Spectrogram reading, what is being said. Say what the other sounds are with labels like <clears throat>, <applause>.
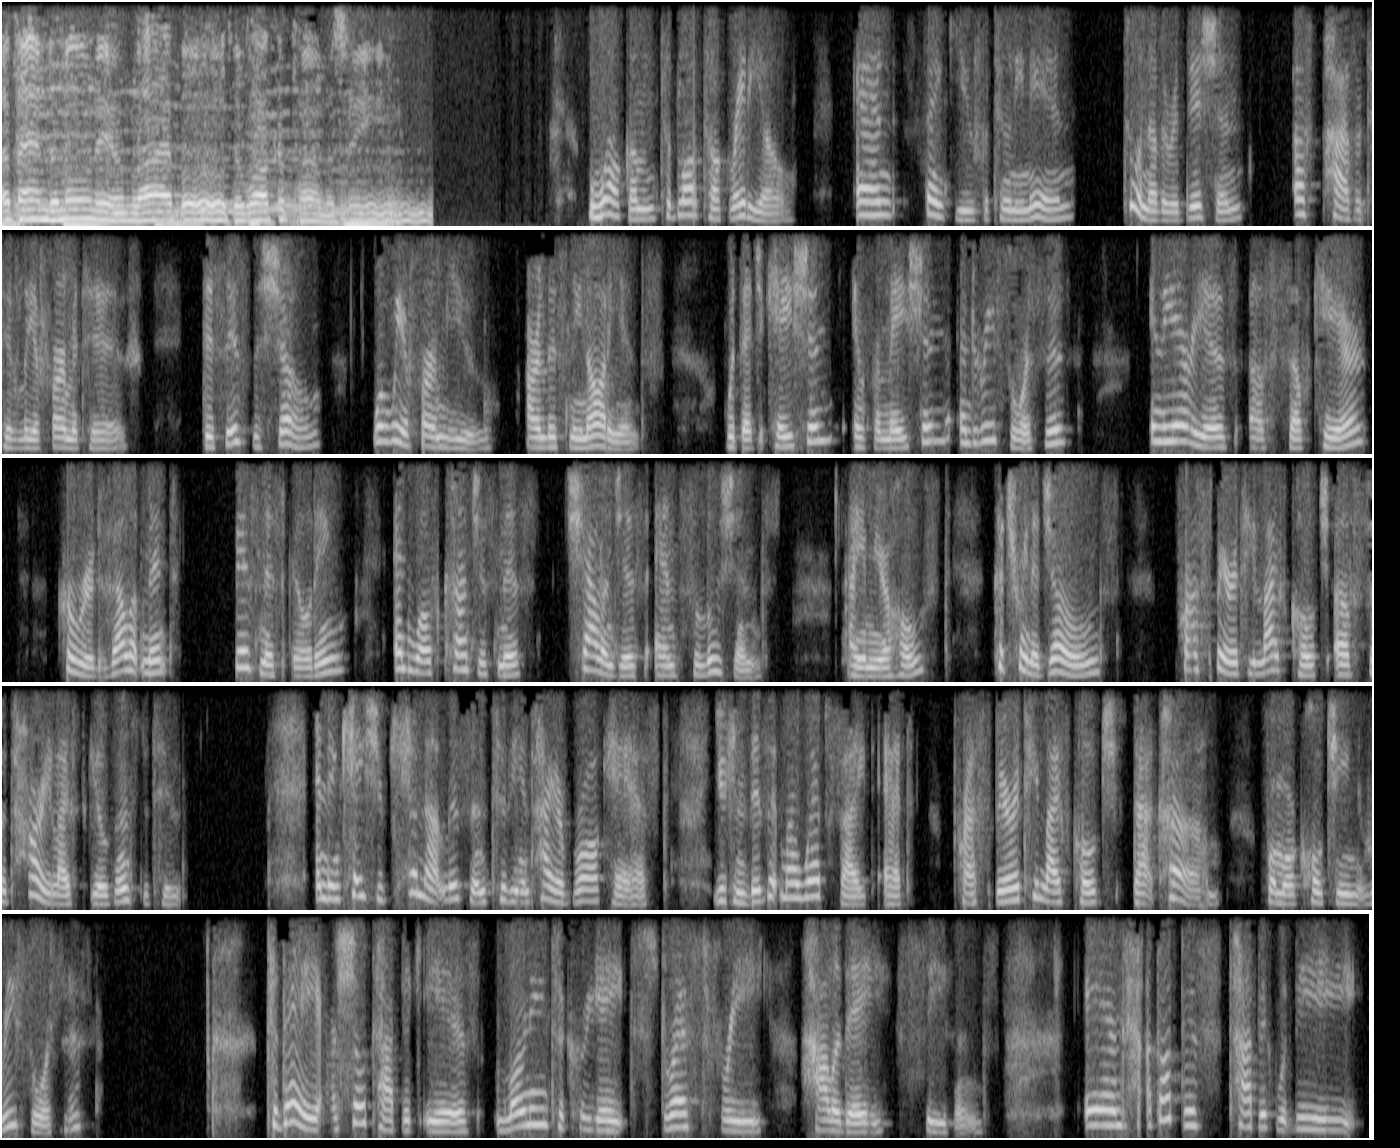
a pandemonium liable to walk upon the scene. Welcome to Blog Talk Radio, and thank you for tuning in to another edition of Positively Affirmative. This is the show where we affirm you, our listening audience, with education, information, and resources in the areas of self-care, career development, business building, and wealth consciousness challenges and solutions. I am your host, Katrina Jones, Prosperity Life Coach of Satari Life Skills Institute. And in case you cannot listen to the entire broadcast, you can visit my website at prosperitylifecoach.com for more coaching resources Today, our show topic is learning to create stress-free holiday seasons. And I thought this topic would be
